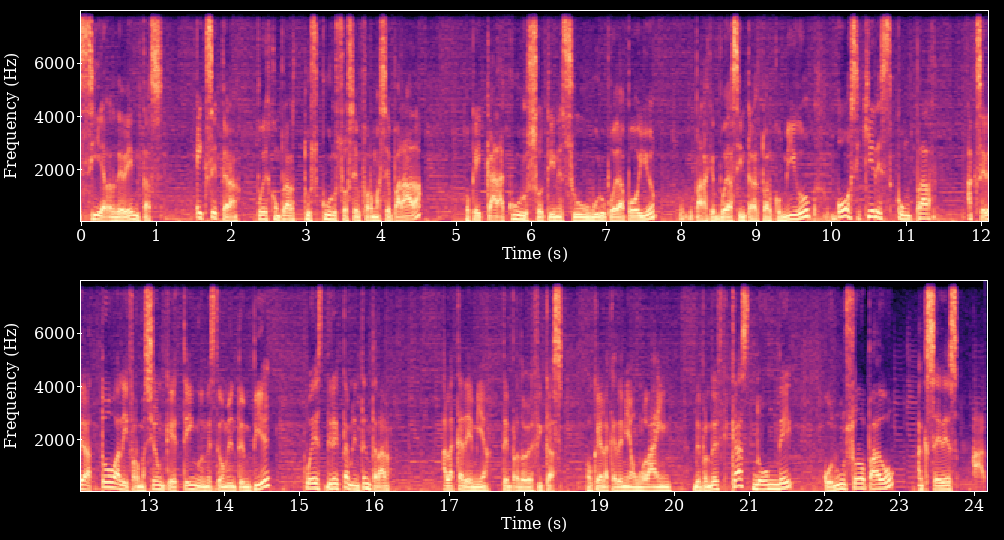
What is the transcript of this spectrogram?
cierre de ventas, etc. Puedes comprar tus cursos en forma separada cada curso tiene su grupo de apoyo para que puedas interactuar conmigo. O si quieres comprar, acceder a toda la información que tengo en este momento en pie, puedes directamente entrar a la Academia de Emprendedor Eficaz. ¿ok? La Academia Online de Emprendedor Eficaz, donde con un solo pago accedes a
